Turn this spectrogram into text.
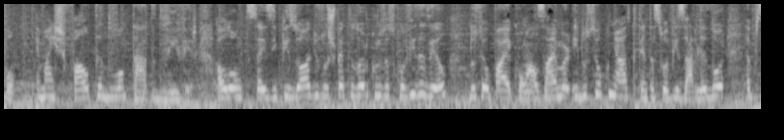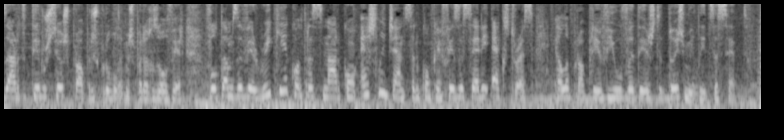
Bom, é mais falta de vontade de viver. Ao longo de seis episódios, o espectador cruza-se com a vida dele, do seu pai com Alzheimer e do seu cunhado que tenta suavizar-lhe a dor apesar de ter os seus próprios problemas para resolver. Voltamos a ver Ricky a contracenar com Ashley Jensen, com quem fez a série Extras, ela própria viúva desde 2017.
